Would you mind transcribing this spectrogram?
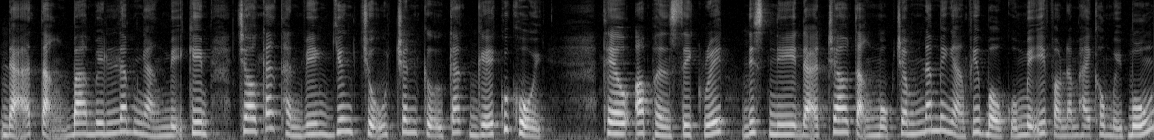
đã tặng 35.000 Mỹ Kim cho các thành viên dân chủ tranh cử các ghế quốc hội. Theo Open Secret, Disney đã trao tặng 150.000 phiếu bầu của Mỹ vào năm 2014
